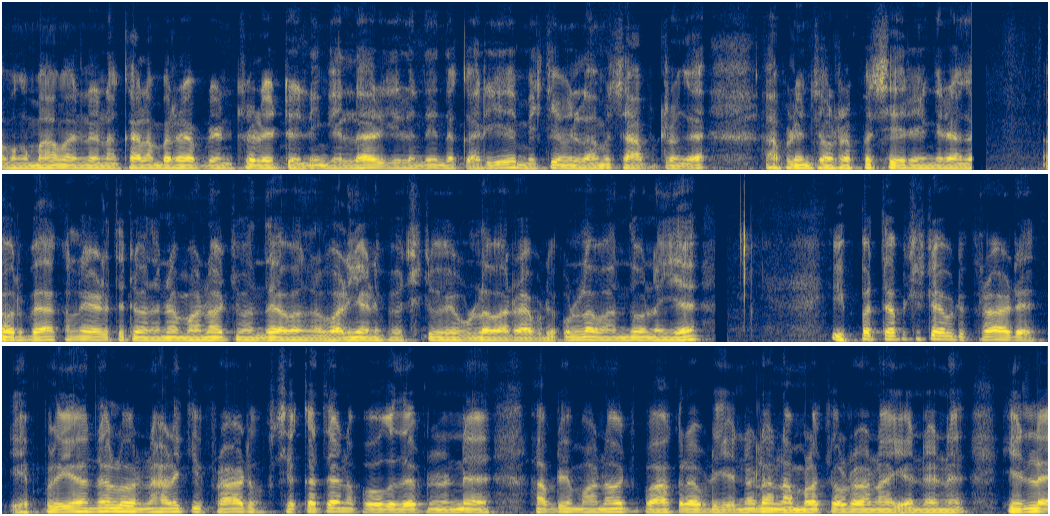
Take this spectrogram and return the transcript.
அவங்க மாமா இல்லை நான் கிளம்புறேன் அப்படின்னு சொல்லிட்டு நீங்கள் எல்லோரும் இருந்து இந்த கறியை மிச்சம் இல்லாமல் சாப்பிட்ருங்க அப்படின்னு சொல்கிறப்ப சரிங்கிறாங்க. அவர் பேக்கெல்லாம் எடுத்துகிட்டு வந்தோன்னா மனோஜ் வந்து அவங்க வழி அனுப்பி வச்சுட்டு உள்ளே வர அப்படி. உள்ளே வந்தோடனேயே இப்போ தப்பிச்சுட்டு அப்படி ஃப்ராடு எப்படியா இருந்தாலும் ஒரு நாளைக்கு ஃப்ராடு சிக்கத்தானே போகுது அப்படின்னு அப்படியே மனோஜ் பார்க்குற அப்படி என்னடா நம்மளை சொல்கிறானா என்னென்னு. இல்லை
